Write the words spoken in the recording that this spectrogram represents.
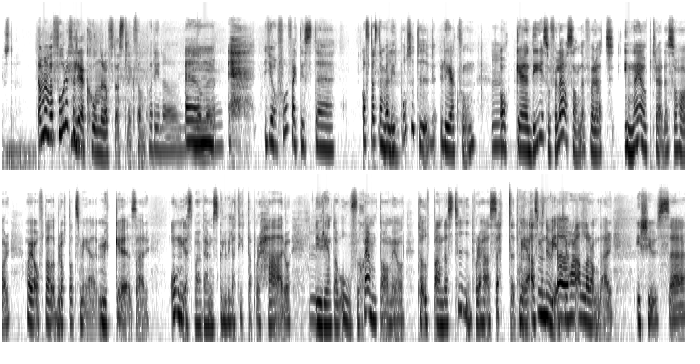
Just det. Ja, men vad får du för reaktioner oftast liksom, på dina Ehm, nummer? Jag får faktiskt eh, oftast en väldigt positiv reaktion. Och eh, det är så förlösande för att innan jag uppträder så har, har jag ofta brottats med mycket så här, ångest. Bara, vem skulle vilja titta på det här? Och Det är ju rent av oförskämt av mig att ta upp andras tid på det här sättet. Med, alltså, men du vet, jag har alla de där issues. eh,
